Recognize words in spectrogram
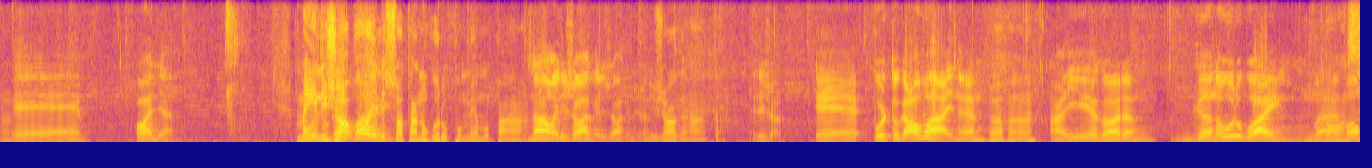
Ah. É... Olha, Mas ele Portugal joga ou vai. ele só tá no grupo mesmo pra... não, ele joga, ele joga, ele joga. Ele joga? Ah, tá. Ele joga. É, Portugal vai, né? Aham. Aí agora Gana ou Uruguai, hein? Nossa, vamos,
